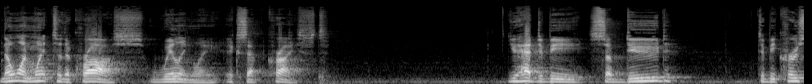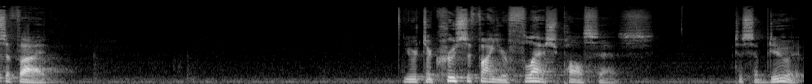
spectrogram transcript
No one went to the cross willingly except Christ. You had to be subdued to be crucified. You were to crucify your flesh, Paul says, to subdue it.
